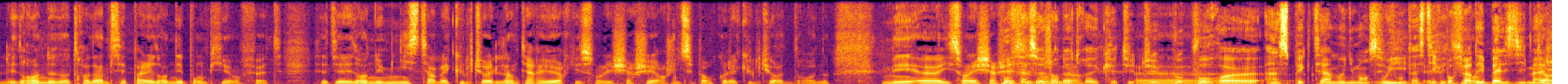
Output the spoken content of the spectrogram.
les drones de Notre-Dame, c'est pas les drones des pompiers en fait. C'était les drones du ministère de la Culture et de l'Intérieur qui sont les chercher. Alors, je ne sais pas pourquoi la culture est de drone, mais euh, ils sont allés chercher pour faire ce genre de truc. pour, euh, inspecter un monument, c'est fantastique. Pour faire des belles images.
